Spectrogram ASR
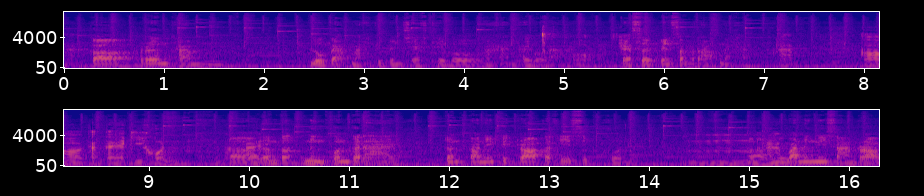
ฮะ ก็เริ่มทำรูปแบบใหม่คือเป็นเชฟเทเบิลอาหารไทยโบราณ โอ้ แต่เสิร์ฟเป็นสำรับนะครับครับ ก็ตั้งแต่กี่คนเอ่อเริ่มต้นหนึ่งคนก็ได้ จนตอนนี้ปิดรอบก็ที่สิบคนอืมเอ่อครับมีวันหนึ่งมีสามรอบ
